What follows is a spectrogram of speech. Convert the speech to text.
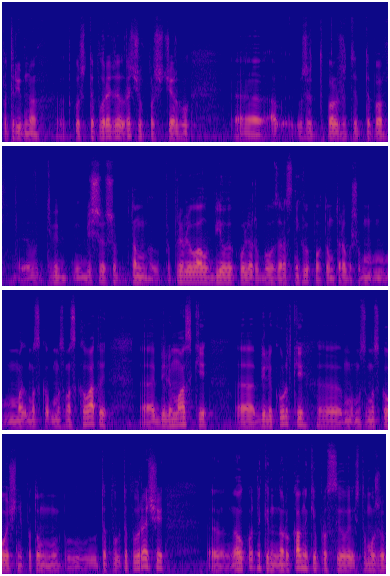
потрібно також тепло речі, в першу чергу. Е, Вже тепер вже типу, тобі більше, щоб там прилював білий кольор, бо зараз сніг випав, тому треба, щоб маскувати, е, білі маски, білі куртки масковочні, потім ну, теплі речі. Е, на нарукавники просили, що може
